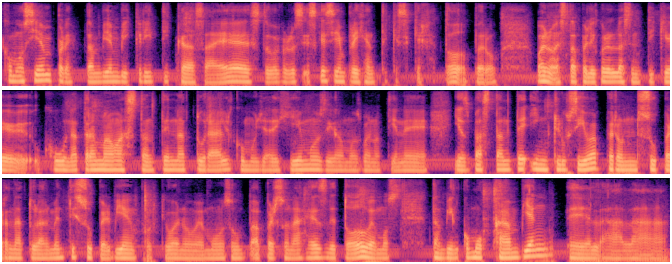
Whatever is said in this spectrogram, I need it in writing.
como siempre, también vi críticas a esto, pero es que siempre hay gente que se queja de todo, pero bueno, esta película la sentí que con una trama bastante natural, como ya dijimos, digamos, bueno, tiene, y es bastante inclusiva, pero súper naturalmente y súper bien, porque bueno, vemos a personajes de todo, vemos también cómo cambian eh, la,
